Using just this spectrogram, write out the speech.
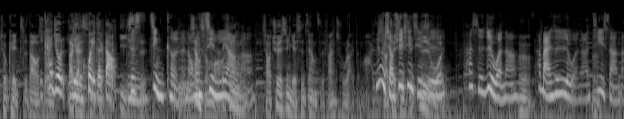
就可以知道，一看就领会得到就是。尽可能的，我们尽量啊。小确幸也是这样子翻出来的吗？因为小确幸其实是，它是日文啊，嗯它本来是日文啊，记萨呐，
